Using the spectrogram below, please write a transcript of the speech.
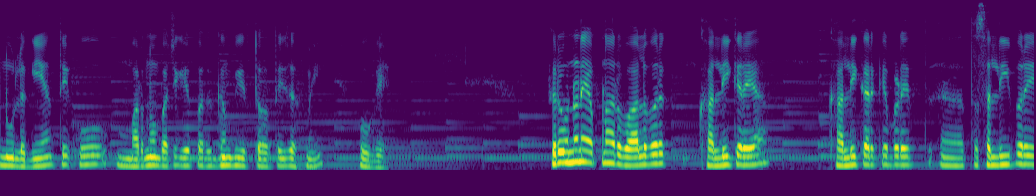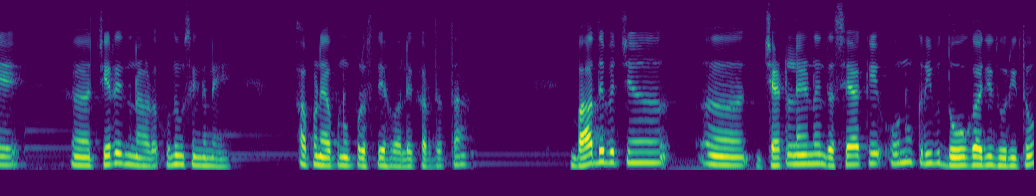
ਨੂੰ ਲੱਗੀਆਂ ਤੇ ਉਹ ਮਰਨੋਂ ਬਚ ਗਏ ਪਰ ਗੰਭੀਰ ਤੌਰ ਤੇ ਜ਼ਖਮੀ ਹੋ ਗਏ। ਫਿਰ ਉਹਨਾਂ ਨੇ ਆਪਣਾ ਰਿਵਾਲਵਰ ਖਾਲੀ ਕਰਿਆ। ਖਾਲੀ ਕਰਕੇ ਬੜੇ ਤਸੱਲੀ ਭਰੇ ਚਿਹਰੇ ਦੇ ਨਾਲ ਉਦਮ ਸਿੰਘ ਨੇ ਆਪਣੇ ਆਪ ਨੂੰ ਪੁਲਿਸ ਦੇ ਹਵਾਲੇ ਕਰ ਦਿੱਤਾ। ਬਾਅਦ ਦੇ ਵਿੱਚ ਜੈਟਲੈਂਡ ਨੇ ਦੱਸਿਆ ਕਿ ਉਹਨੂੰ ਕਰੀਬ 2 ਗਜ਼ ਦੀ ਦੂਰੀ ਤੋਂ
